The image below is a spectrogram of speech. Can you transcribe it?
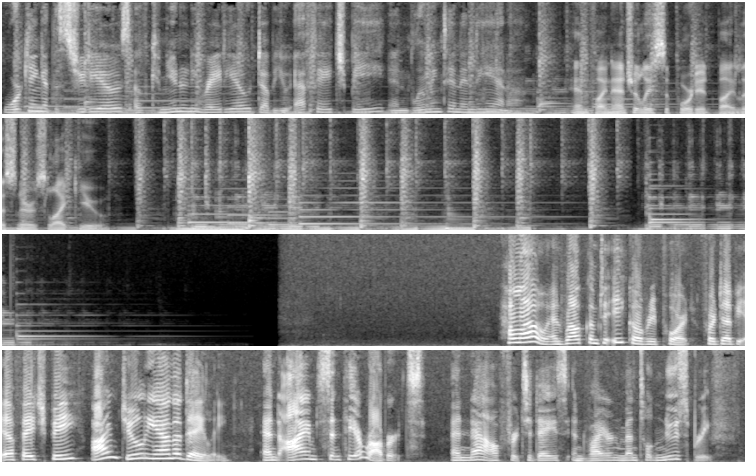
working at the studios of Community Radio WFHB in Bloomington, Indiana. And financially supported by listeners like you. Hello, and welcome to Eco Report. For WFHB, I'm Juliana Daly. And I'm Cynthia Roberts. And now for today's environmental news brief.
